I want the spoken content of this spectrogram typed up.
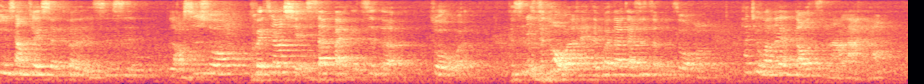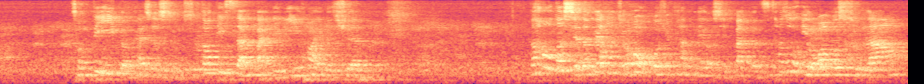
印象最深刻的一次是老师说回家写三百个字的作文，可是你知道我的孩子回到家是怎么做吗？他就把那个稿纸拿来。哈从第一个开始数，数到第三百零一画一个圈，然后呢，写了非常久后，我过去看没有写半个字。他说有啊，我数啦，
